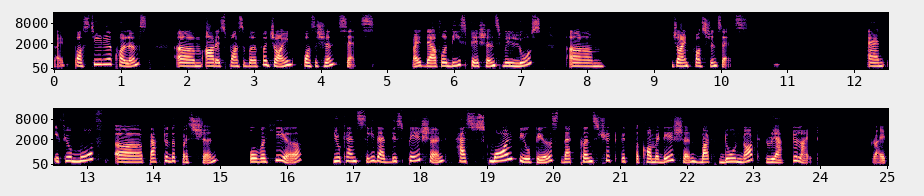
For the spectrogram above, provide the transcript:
right? Posterior columns um, are responsible for joint position sense, right? Therefore, these patients will lose um, joint position sense. And if you move uh, back to the question, over here, you can see that this patient has small pupils that constrict with accommodation but do not react to light, right?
